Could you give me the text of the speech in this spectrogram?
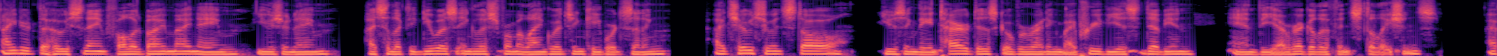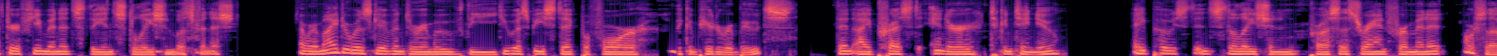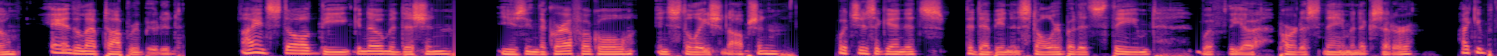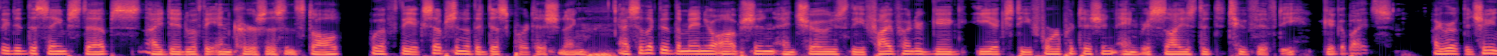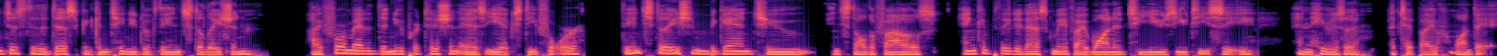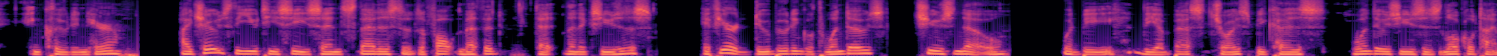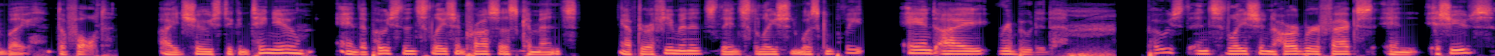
I entered the host name followed by my name, username. I selected US English for my language and keyboard setting. I chose to install using the entire disk overwriting my previous Debian and the uh, Regolith installations. After a few minutes, the installation was finished. A reminder was given to remove the USB stick before the computer reboots. Then I pressed enter to continue. A post installation process ran for a minute or so, and the laptop rebooted. I installed the GNOME edition using the graphical installation option, which is again, it's the Debian installer, but it's themed with the uh, Pardus name and etc. I completed the same steps I did with the ncurses installed, with the exception of the disk partitioning. I selected the manual option and chose the 500 gig ext4 partition and resized it to 250 gigabytes. I wrote the changes to the disk and continued with the installation. I formatted the new partition as ext4. The installation began to install the files and completed asking me if I wanted to use UTC. And here's a a tip I want to include in here. I chose the UTC since that is the default method that Linux uses. If you're do booting with Windows, choose no would be the best choice because Windows uses local time by default. I chose to continue and the post installation process commenced. After a few minutes, the installation was complete and I rebooted post installation hardware facts and issues.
